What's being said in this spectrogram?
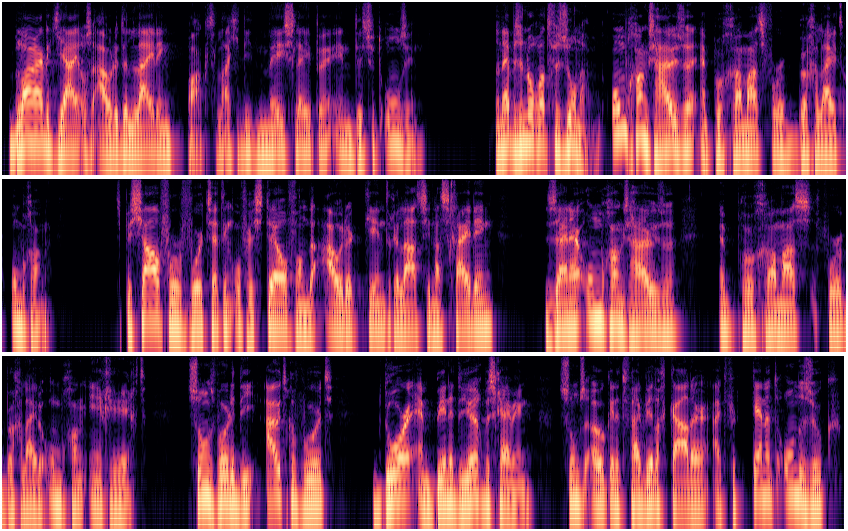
Belangrijk dat jij als ouder de leiding pakt. Laat je niet meeslepen in dit soort onzin. Dan hebben ze nog wat verzonnen. Omgangshuizen en programma's voor begeleid omgang. Speciaal voor voortzetting of herstel van de ouder-kind-relatie na scheiding zijn er omgangshuizen en programma's voor begeleide omgang ingericht. Soms worden die uitgevoerd door en binnen de jeugdbescherming. Soms ook in het vrijwillig kader uit verkennend onderzoek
